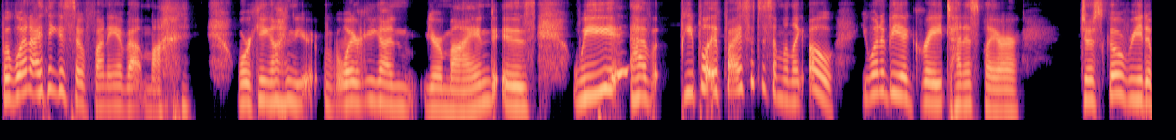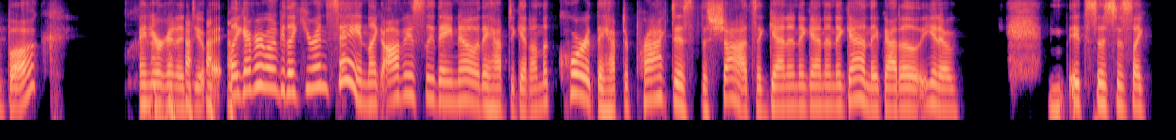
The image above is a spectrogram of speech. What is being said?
But what I think is so funny about my working on your, working on your mind is we have people, if I said to someone like, oh, you want to be a great tennis player, just go read a book and you're going to do it. like everyone would be like, you're insane. Like obviously they know they have to get on the court. They have to practice the shots again and again and again. They've got to, you know, it's just, just like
